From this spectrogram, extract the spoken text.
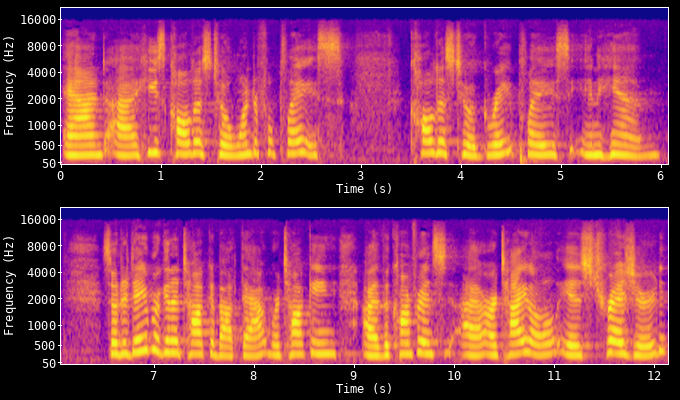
and uh, He's called us to a wonderful place, called us to a great place in Him. So today we're going to talk about that. We're talking, uh, the conference, uh, our title is Treasured,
